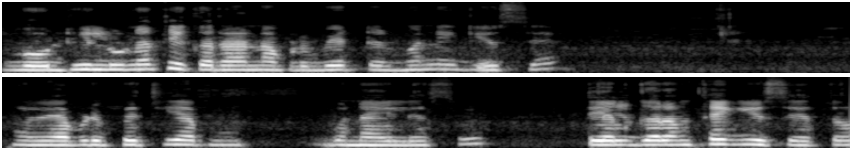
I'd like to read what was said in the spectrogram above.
બહુ ઢીલું નથી કરવાનું, આપણું બેટર બની ગયું છે. હવે આપણે ભજીયા બનાવી લઈશું તેલ ગરમ થઈ ગયું છે તો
